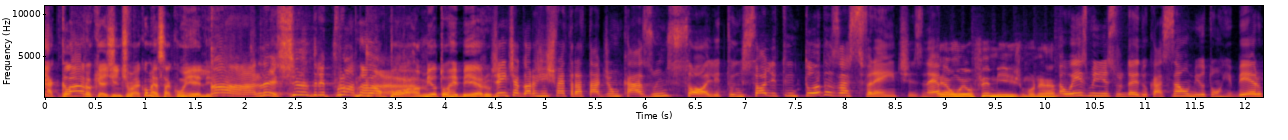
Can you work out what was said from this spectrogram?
é claro que a gente vai começar com ele. Ah, Alexandre Frota! Não, porra, Milton Ribeiro. Gente, agora a gente vai tratar de um caso insólito. Insólito em todas as frentes, né? É um eufemismo, né? O ex-ministro da Educação, Milton Ribeiro,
